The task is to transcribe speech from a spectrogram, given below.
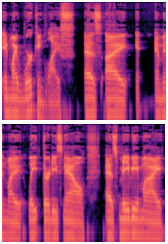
in my working life as I am in my late 30s now as maybe my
